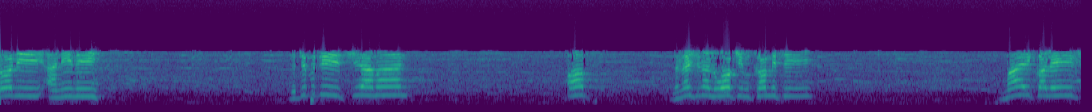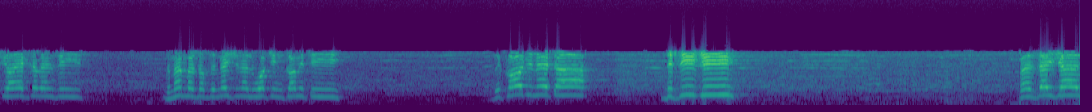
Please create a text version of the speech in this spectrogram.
Tony Anenih, the Deputy Chairman of the National Working Committee, my colleagues, Your Excellencies, the members of the National Working Committee, the coordinator, the DG, Presidential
